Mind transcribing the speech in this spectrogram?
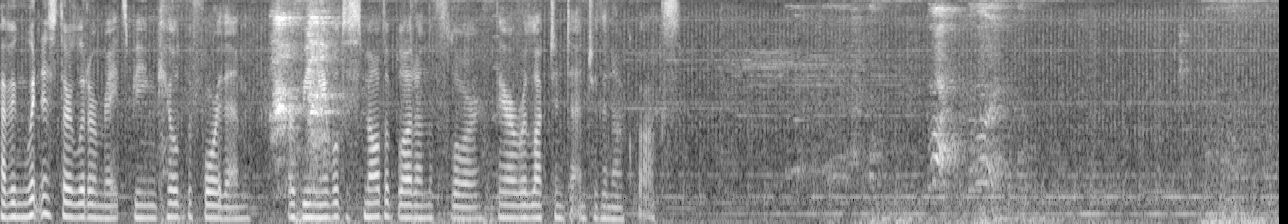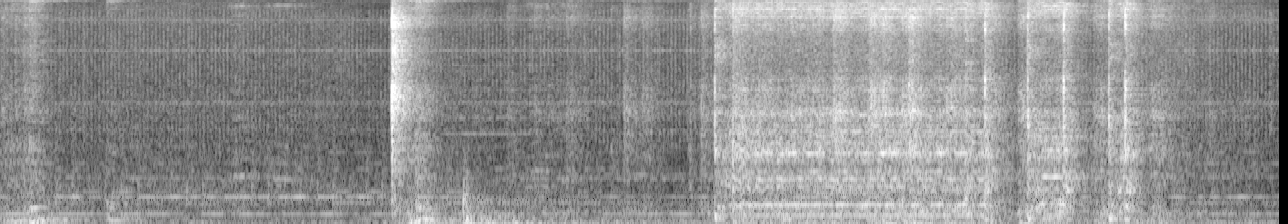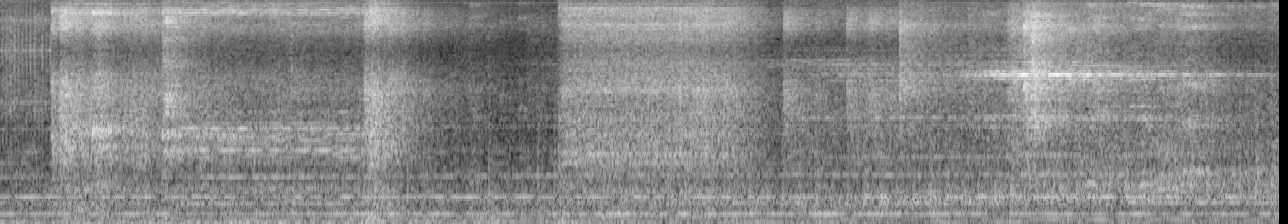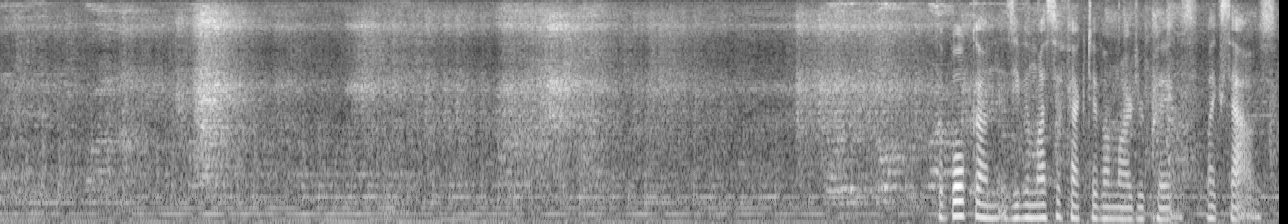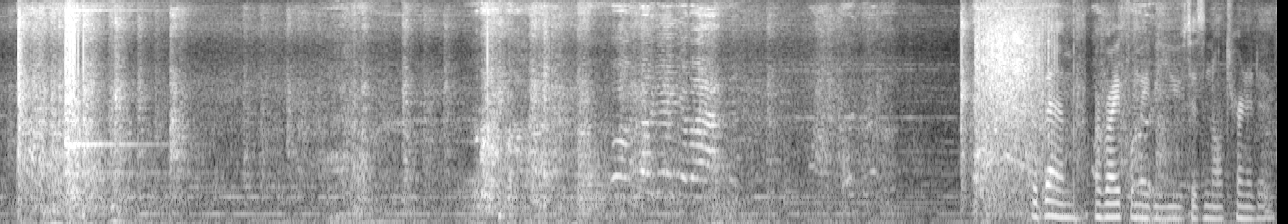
Having witnessed their litter mates being killed before them, or being able to smell the blood on the floor, they are reluctant to enter the knockbox. Bolt gun is even less effective on larger pigs, like sows. For them, a rifle may be used as an alternative.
